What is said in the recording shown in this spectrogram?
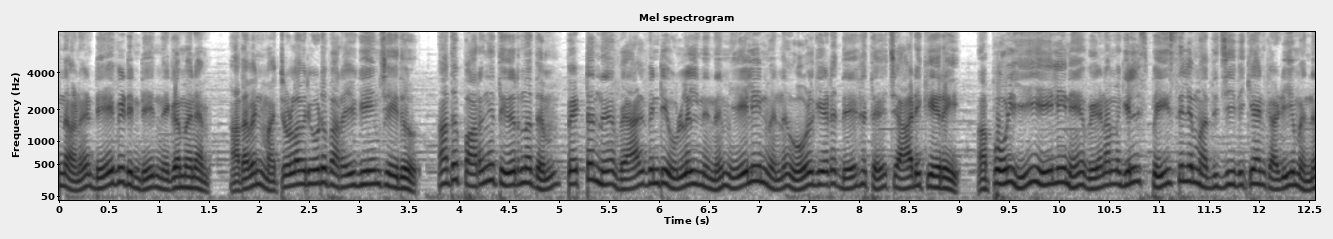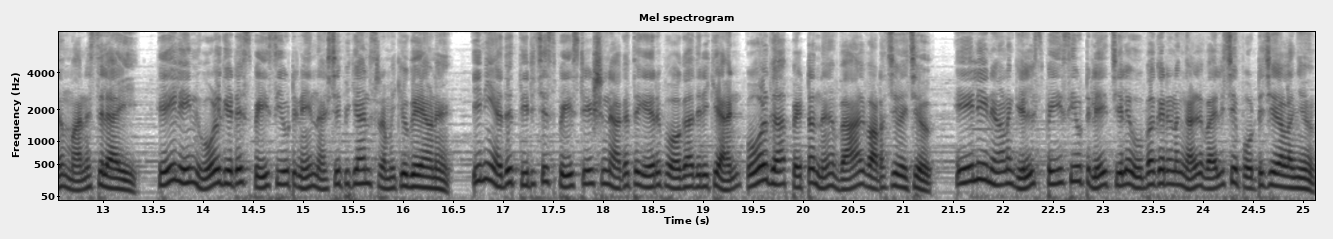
തീർത്തതായിരിക്കുമെന്നാണ് ഡേവിഡിന്റെ നിഗമനം. അതവൻ മറ്റുള്ളവരോട് പറയുകയും ചെയ്തു. അത് പറഞ്ഞു തീർന്നതും പെട്ടെന്ന് വാൽവിന്റെ ഉള്ളിൽ നിന്നും ഏലിയൻ വന്ന് ഓൾഗയുടെ ദേഹത്ത് ചാടിക്കേറി. അപ്പോൾ ഈ ഏലിയനെ വേണമെങ്കിൽ സ്പേസിലും അതിജീവിക്കാൻ കഴിയുമെന്ന് മനസ്സിലായി. ഏലിയൻ വോൾഗേറ്റ് സ്പേസ് യൂട്ടിനെ നശിപ്പിക്കാൻ ശ്രമിക്കുകയാണ്. ഇനി അത് തിരിച്ച് സ്പേസ് സ്റ്റേഷനകത്ത് കയറി പോകാതിരിക്കാൻ ഓൾഗ പെട്ടെന്ന് വാൽ വടച്ചു വെച്ചു. ഏലിയൻ ആണെങ്കിൽ സ്പേസ് യൂട്ടിലെ ചില ഉപകരണങ്ങൾ വലിച്ചു പൊട്ടിച്ചു കളഞ്ഞു.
